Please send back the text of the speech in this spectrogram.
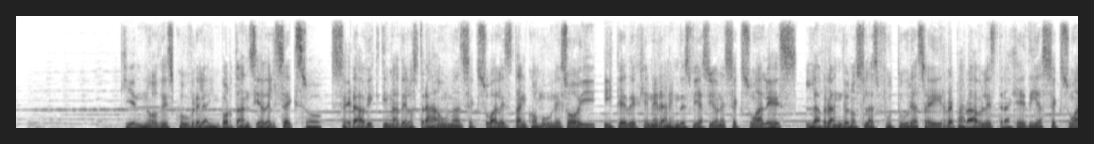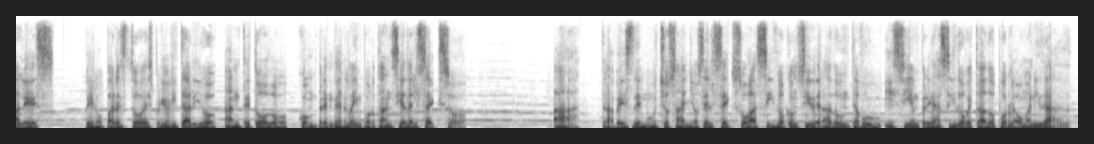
Quien no descubre la importancia del sexo, será víctima de los traumas sexuales tan comunes hoy, y que degeneran en desviaciones sexuales, labrándonos las futuras e irreparables tragedias sexuales, pero para esto es prioritario, ante todo, comprender la importancia del sexo. A través de muchos años el sexo ha sido considerado un tabú y siempre ha sido vetado por la humanidad.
